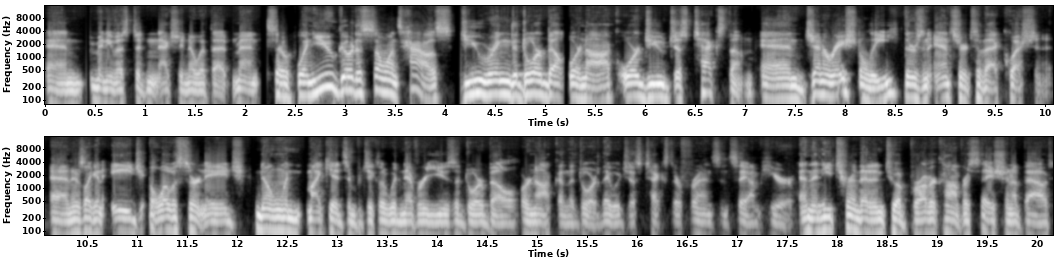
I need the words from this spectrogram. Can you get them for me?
And many of us didn't actually know what that meant. So when you go to someone's house, do you ring the doorbell or knock, or do you just text them? And generationally, there's an answer to that question. And there's like an age below a certain age. No one, my kids in particular, would never use a doorbell or knock on the door. They would just text their friends and say, I'm here. And then he turned that into a broader conversation about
